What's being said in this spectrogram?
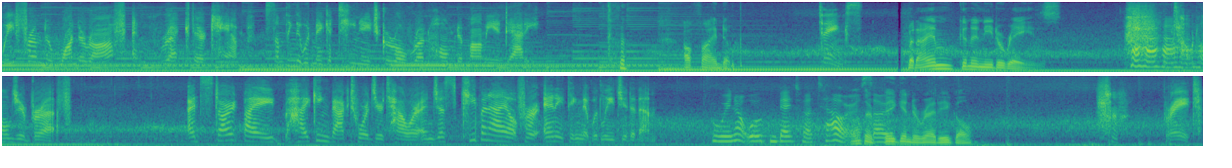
wait for them to wander off and wreck their camp. Something that would make a teenage girl run home to mommy and daddy. I'll find them. Thanks. But I am gonna need a raise. Don't hold your breath. I'd start by hiking back towards your tower and just keep an eye out for anything that would lead you to them. Well, we're not walking back to our tower, Oh, they're so big into Red Eagle. Great.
